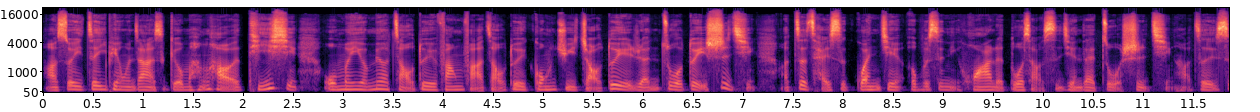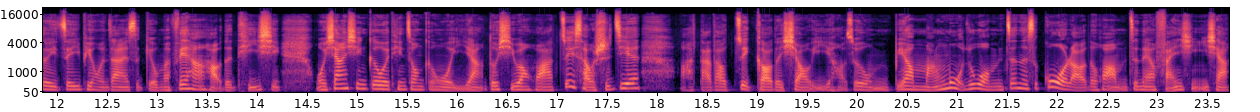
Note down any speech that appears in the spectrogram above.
啊。所以这一篇文章也是给我们很好的提醒：我们有没有找对方法、找对工具、找对人、做对事情啊？这才是关键，而不是你花了多少时间在做事情哈。这所以这一篇文章也是给我们非常好的提醒。我相信各位听众跟我一样，都希望花最少时间。啊，达到最高的效益哈，所以我们不要盲目。如果我们真的是过劳的话，我们真的要反省一下，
